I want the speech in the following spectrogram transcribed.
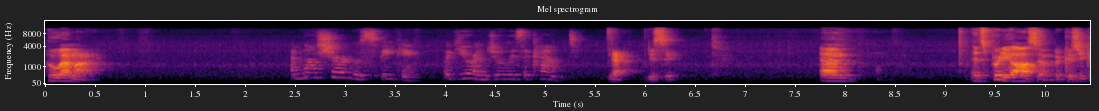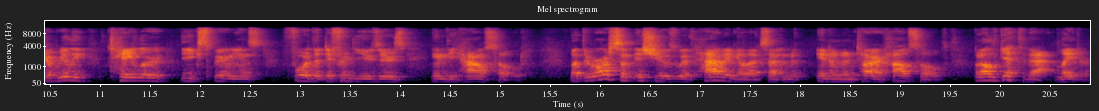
who am I? I'm not sure who's speaking, but you're on Julie's account. Yeah, you see. And it's pretty awesome because you can really tailor the experience for the different users in the household. But there are some issues with having Alexa in, in an entire household, but I'll get to that later.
